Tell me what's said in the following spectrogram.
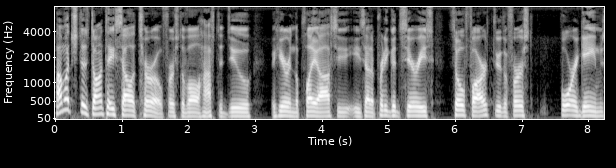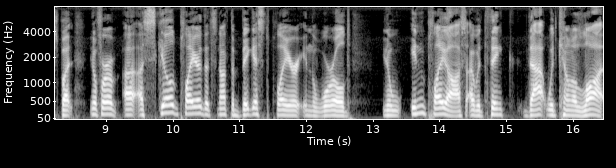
How much does Dante Salituro, first of all, have to do here in the playoffs? He, he's had a pretty good series so far through the first four games. But, you know, for a, a skilled player that's not the biggest player in the world, you know, in playoffs, I would think that would count a lot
